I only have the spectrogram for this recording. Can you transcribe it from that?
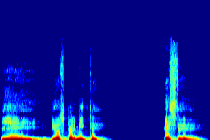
y Dios permite este,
